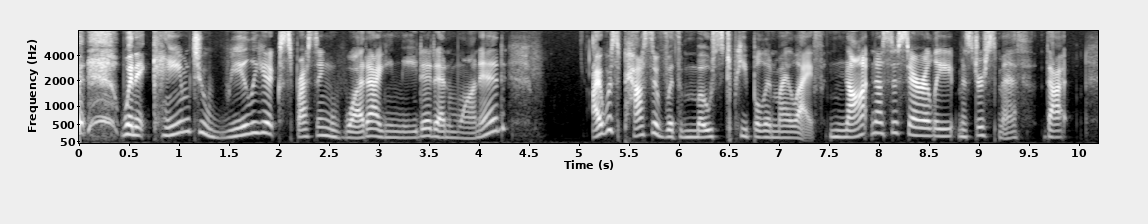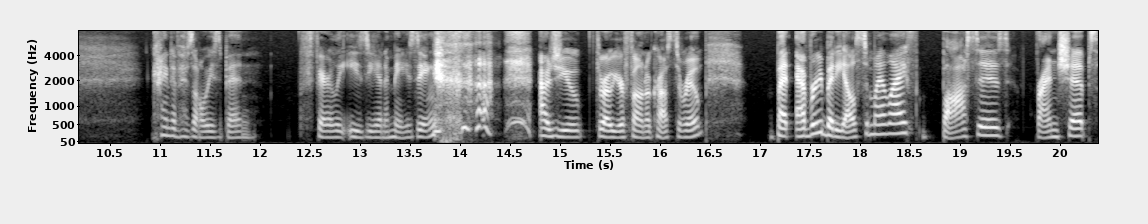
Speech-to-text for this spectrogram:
when it came to really expressing what I needed and wanted, I was passive with most people in my life, not necessarily Mr. Smith. That kind of has always been fairly easy and amazing as you throw your phone across the room. But everybody else in my life, bosses, friendships,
